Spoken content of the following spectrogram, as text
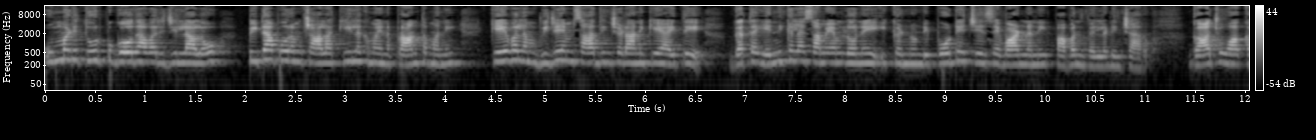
ఉమ్మడి తూర్పుగోదావరి జిల్లాలో పిఠాపురం చాలా కీలకమైన ప్రాంతమని కేవలం విజయం సాధించడానికే అయితే గత ఎన్నికల సమయంలోనే ఇక్కడి నుండి పోటీ చేసేవాడినని పవన్ వెల్లడించారు. గాజువాక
